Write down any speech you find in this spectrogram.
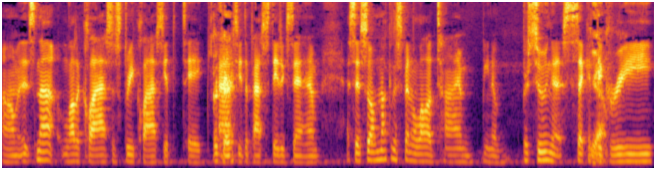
Um, it's not a lot of classes, three classes you have to take. Okay. Pass, you have to pass the state exam. I said, so I'm not going to spend a lot of time, you know, pursuing a second Yeah. degree.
